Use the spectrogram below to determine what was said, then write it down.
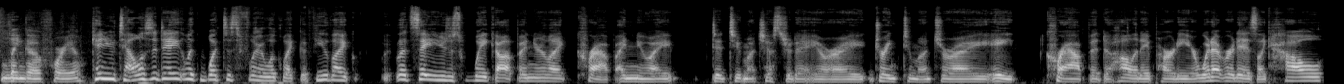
lingo for you. Can you tell us a day? Like, what does flare look like? If you like, let's say you just wake up and you're like, crap, I knew I did too much yesterday, or I drank too much, or I ate crap at a holiday party, or whatever it is. Like, how,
